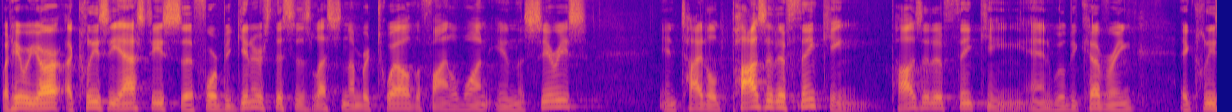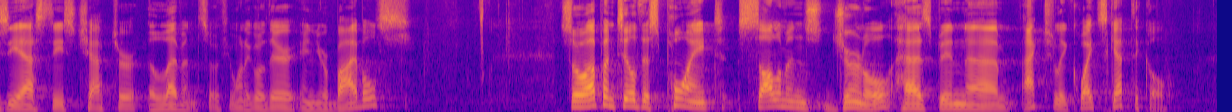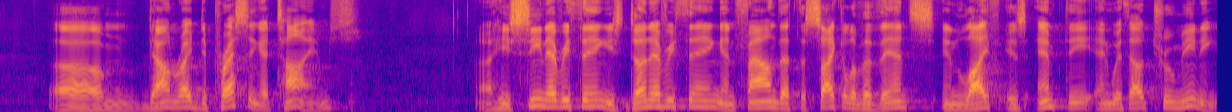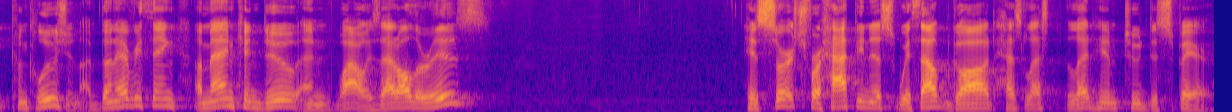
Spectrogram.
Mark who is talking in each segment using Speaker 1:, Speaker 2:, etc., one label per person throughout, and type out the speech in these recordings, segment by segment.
Speaker 1: But here we are, Ecclesiastes uh, for beginners. This is lesson number 12, the final one in the series, entitled Positive Thinking. Positive Thinking, and we'll be covering Ecclesiastes chapter 11. So if you want to go there in your Bibles. So up until this point, Solomon's journal has been um, actually quite skeptical, um, downright depressing at times. Uh, he's seen everything, he's done everything and found that the cycle of events in life is empty and without true meaning. Conclusion, I've done everything a man can do and wow, is that all there is? His search for happiness without God has led him to despair.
